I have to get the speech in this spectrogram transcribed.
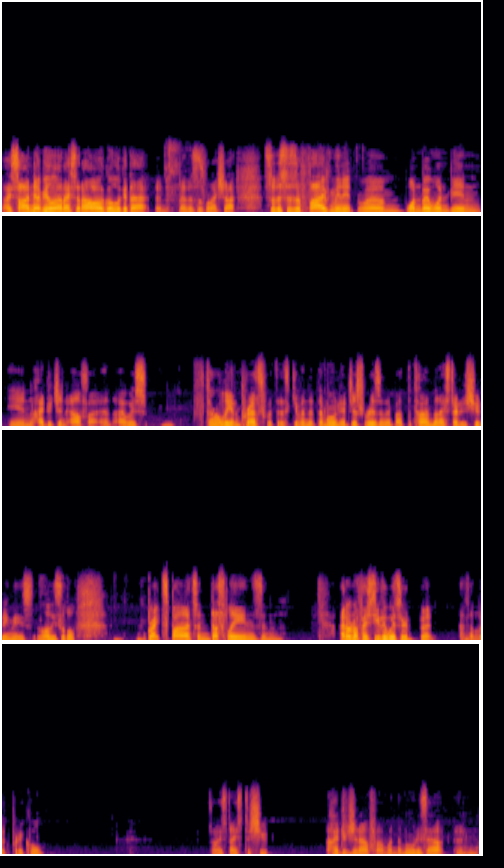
I saw a nebula and I said, oh, I'll go look at that. And then this is what I shot. So this is a five minute um, one by one bin in hydrogen alpha. And I was thoroughly impressed with this, given that the moon had just risen about the time that I started shooting these. All these little bright spots and dust lanes. And I don't know if I see the wizard, but I thought it looked pretty cool. It's always nice to shoot hydrogen alpha when the moon is out and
